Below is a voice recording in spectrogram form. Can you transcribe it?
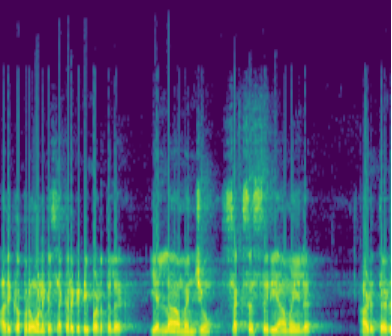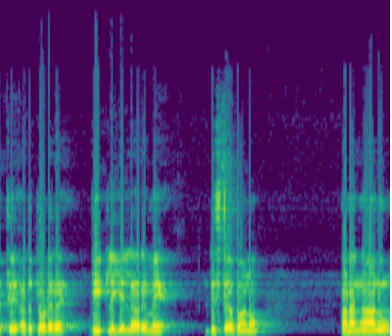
அதுக்கப்புறம் உனக்கு சக்கரக்கட்டி படத்தில் எல்லாம் அமைஞ்சும் சக்ஸஸ் சரியாக அமையல. அடுத்தடுத்து அது தொடர வீட்டில் எல்லாருமே டிஸ்டர்ப் ஆனோம். ஆனால் நானும்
